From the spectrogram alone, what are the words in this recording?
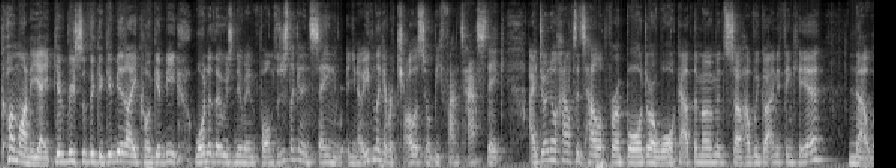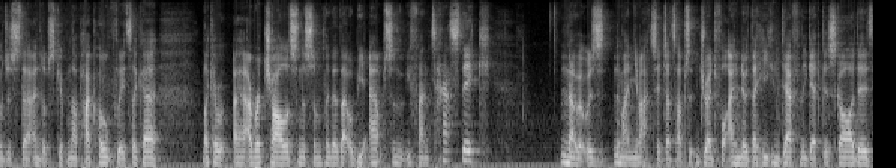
Come on, EA. Give me something good. Give me an icon. Give me one of those new informs. Or just like an insane, you know, even like a Richarlison would be fantastic. I don't know how to tell for a board or a walkout at the moment. So have we got anything here? No, we'll just uh, end up skipping that pack. Hopefully, it's like a like a, a Richarlison or something that that would be absolutely fantastic. No, it was Nemanja Matic. That's absolutely dreadful. I know that he can definitely get discarded.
